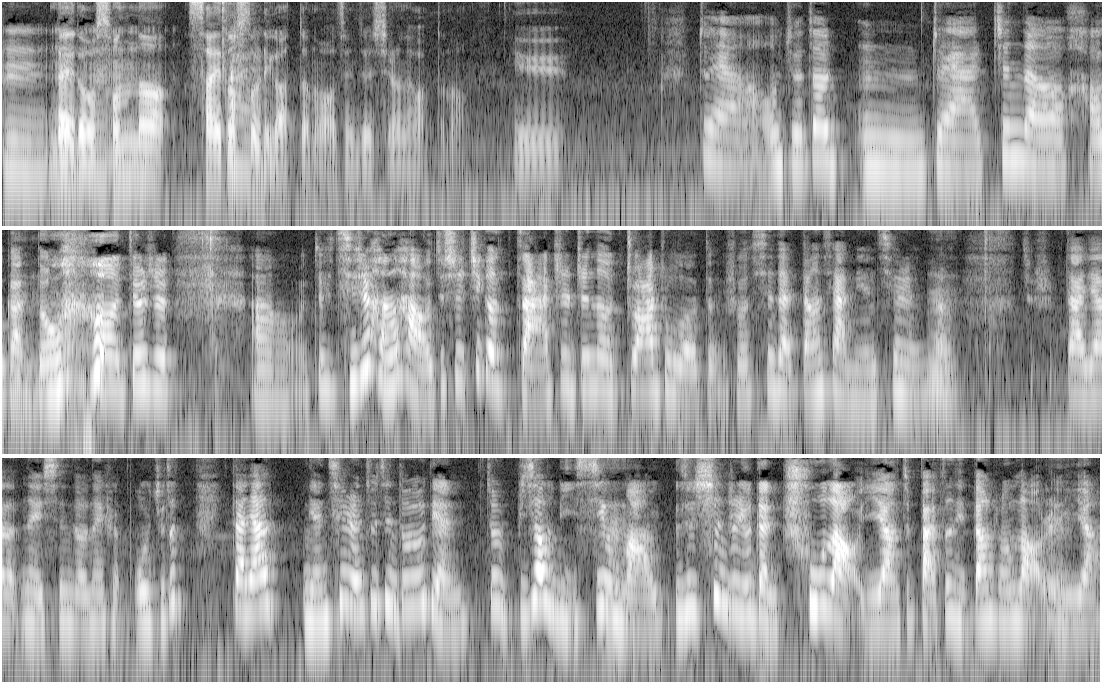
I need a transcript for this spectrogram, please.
うだけどそんなサイドストーリーがあったのは全然知らなかったな。え。对啊，我觉得，嗯，对啊，真的好感动，就是，啊，就是其实很好，就是这个杂志真的抓住了等于说现在当下年轻人的。就是大家的内心的那什么，我觉得大家年轻人最近都有点就比较理性嘛，就甚至有点初老一样，就把自己当成老人一样。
